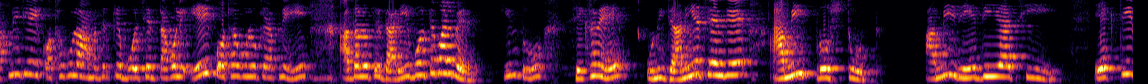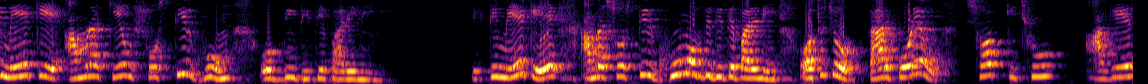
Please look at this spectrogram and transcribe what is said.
আপনি যে এই কথাগুলো আমাদেরকে বলছেন, তাহলে এই কথাগুলোকে আপনি আদালতে দাঁড়িয়ে বলতে পারবেন? কিন্তু সেখানে উনি জানিয়েছেন যে, আমি প্রস্তুত। আমি রেডি আছি। একটি মেয়েকে আমরা কেউ স্বস্তির ঘুম অবধি দিতে পারিনি। একটি মেয়েকে আমরা স্বস্তির ঘুম অবধি দিতে পারিনি, অথচ তারপরেও সব কিছু আগের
